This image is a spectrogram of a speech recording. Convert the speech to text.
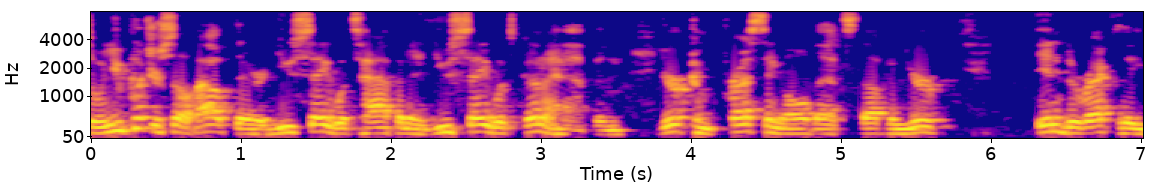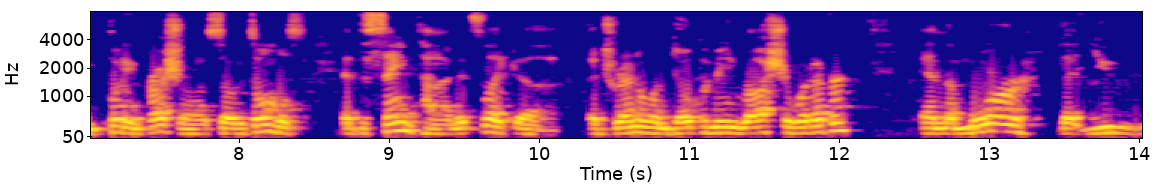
So when you put yourself out there you say what's happening, you say what's going to happen, you're compressing all that stuff and you're indirectly putting pressure on it. So it's almost at the same time, it's like a adrenaline dopamine rush or whatever. And the more that you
